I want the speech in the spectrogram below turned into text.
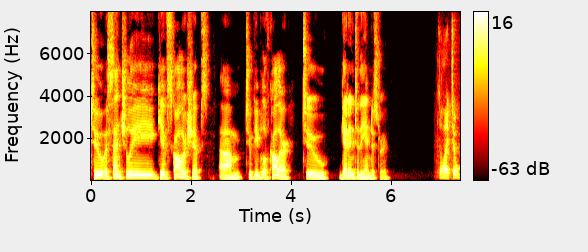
to essentially give scholarships um, to people of color to get into the industry to like to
